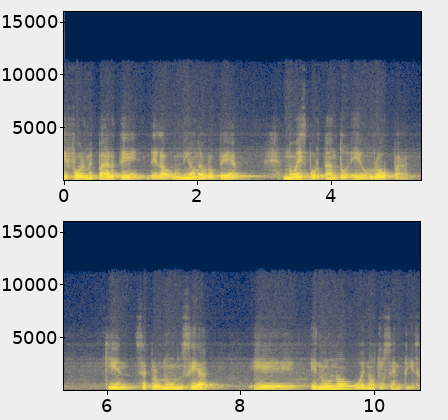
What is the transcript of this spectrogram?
que forme parte de la Unión Europea, no es por tanto Europa quien se pronuncia eh, en uno o en otro sentido.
